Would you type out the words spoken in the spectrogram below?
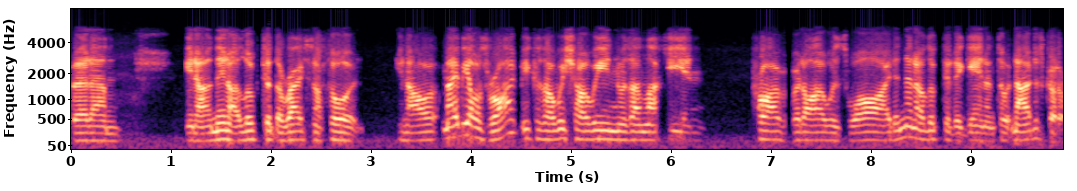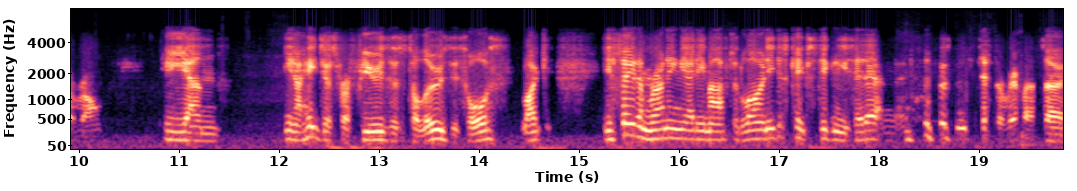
but um, you know, and then I looked at the race and I thought, you know, maybe I was right because I wish I win was unlucky and Private Eye was wide, and then I looked at it again and thought, no, I just got it wrong he, um, you know, he just refuses to lose this horse. Like, you see them running at him after the line, he just keeps sticking his head out, and, and it's just a ripper. So,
